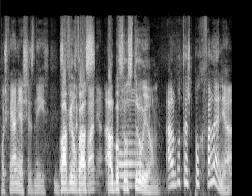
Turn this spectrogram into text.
pośmiania się z nich, Bawią was skrytykowania, albo frustrują. albo też pochwalenia,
